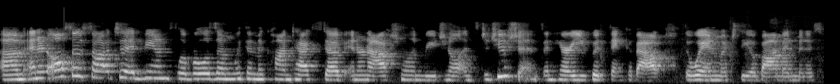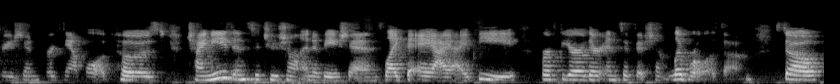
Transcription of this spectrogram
Um, and it also sought to advance liberalism within the context of international and regional institutions. And here you could think about the way in which the Obama administration, for example, opposed Chinese institutional innovations like the AIIB for fear of their insufficient liberalism. So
